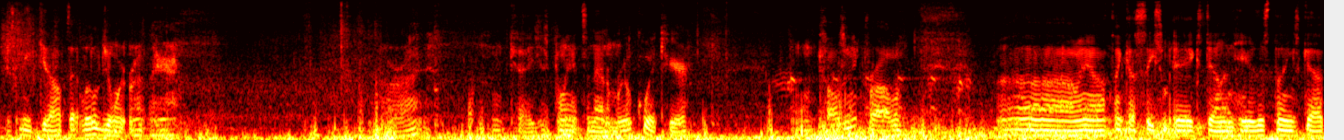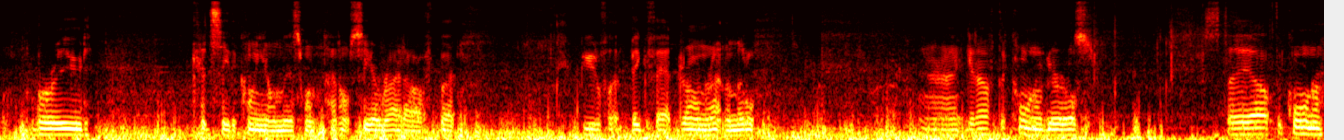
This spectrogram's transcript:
Just need to get off that little joint right there. All right. Okay, just glancing at them real quick here. Don't cause any problem. Uh, man, I think I see some eggs down in here. This thing's got brood could see the queen on this one. I don't see her right off, but beautiful, that big fat drone right in the middle. All right, get off the corner, girls. Stay off the corner.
